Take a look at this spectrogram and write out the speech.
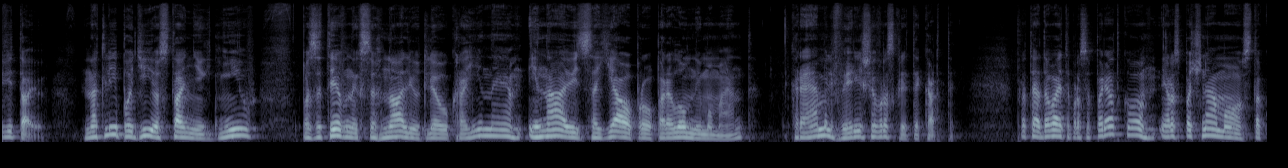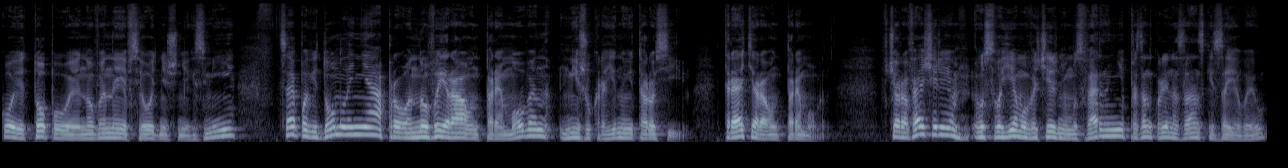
вітаю! На тлі подій останніх днів, позитивних сигналів для України і навіть заяв про переломний момент, Кремль вирішив розкрити карти. Проте давайте про все порядку і розпочнемо з такої топової новини в сьогоднішніх ЗМІ. Це повідомлення про новий раунд перемовин між Україною та Росією. Третій раунд перемовин. Вчора ввечері у своєму вечірньому зверненні президент України Зеленський заявив,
